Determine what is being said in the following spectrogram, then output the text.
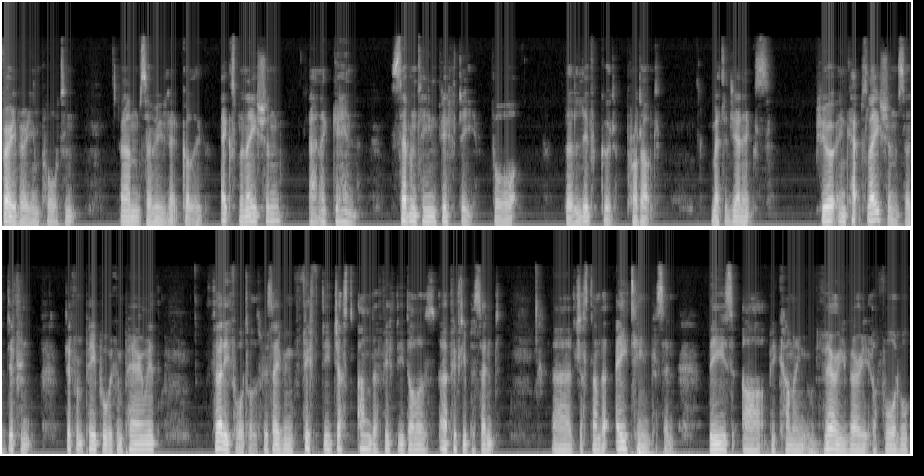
very, very important. Um, so we've got the explanation and again, 1750 for the Live Good product. Metagenics, pure encapsulation. So different, different people we're comparing with $34. We're saving 50, just under $50, uh, 50%, uh, just under 18%. These are becoming very, very affordable,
